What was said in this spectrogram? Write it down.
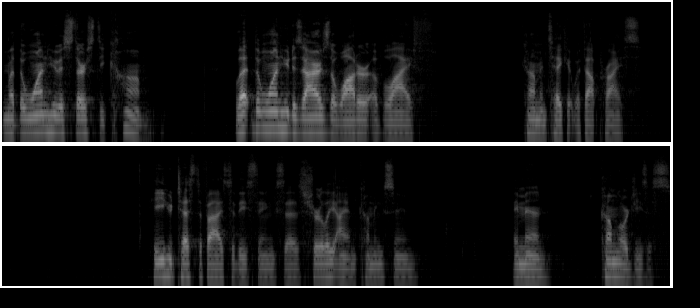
And let the one who is thirsty come. Let the one who desires the water of life come and take it without price. He who testifies to these things says, Surely I am coming soon. Amen. Come, Lord Jesus.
